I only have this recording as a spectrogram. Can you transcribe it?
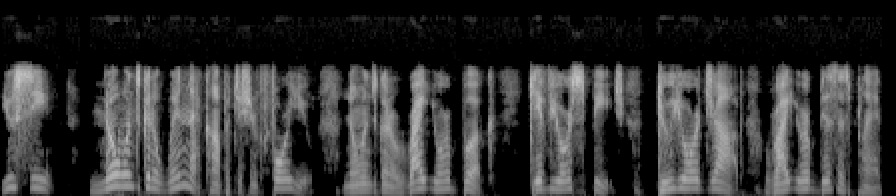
You see, no one's going to win that competition for you. No one's going to write your book, give your speech, do your job, write your business plan,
